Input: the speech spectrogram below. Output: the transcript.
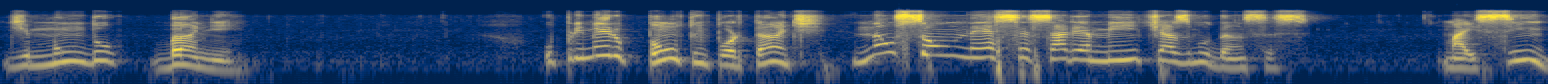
de mundo BUNNY. O primeiro ponto importante não são necessariamente as mudanças, mas sim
